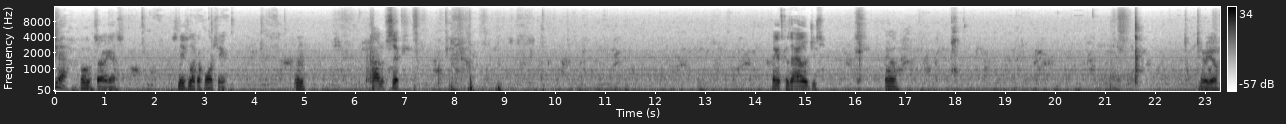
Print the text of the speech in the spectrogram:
yeah. Oh, sorry guys. Sneezing like a horse here. Mm. Kind of sick. I think it's because of allergies. Yeah. Here we go.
